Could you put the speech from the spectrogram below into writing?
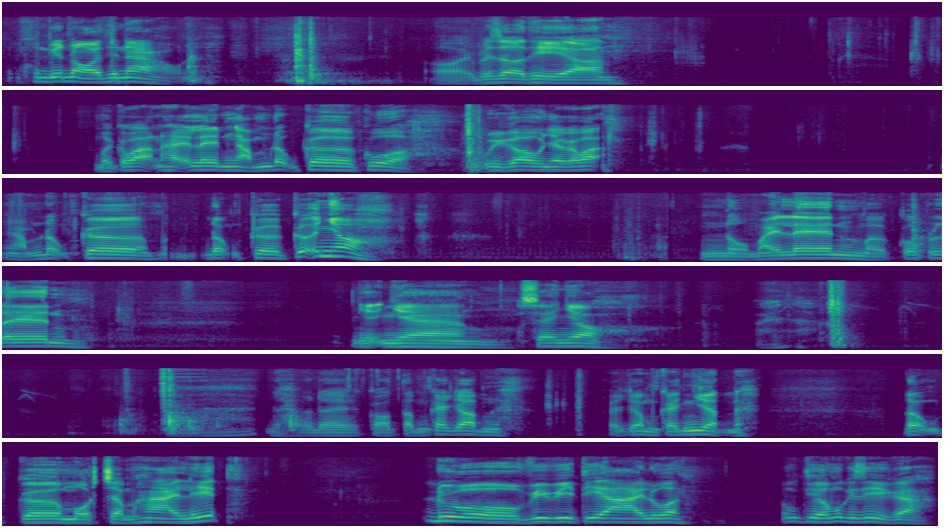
cũng không biết nói thế nào nữa. Rồi bây giờ thì ờ, mời các bạn hãy lên ngắm động cơ của WeGo nha các bạn. Ngắm động cơ động cơ cỡ nhỏ. Nổ máy lên mở cốp lên. Nhẹ nhàng xe nhỏ. Đấy là- Đấy, để ở đây có tấm cách âm này. Cách âm cách nhiệt này. Động cơ 1.2 lít. Dual VVTi luôn. Không thiếu một cái gì cả.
